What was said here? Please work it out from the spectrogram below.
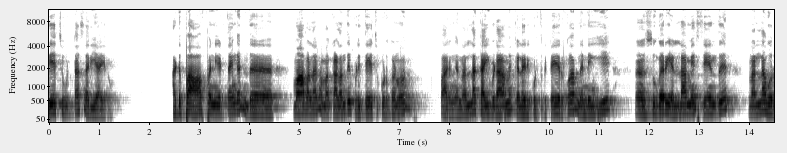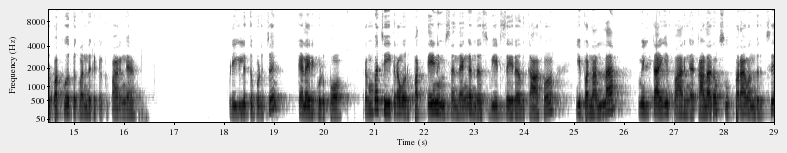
தேய்ச்சி விட்டால் சரியாயிரும். அடுப்பை ஆஃப் பண்ணி எடுத்தேங்க. இந்த மாவெல்லாம் நம்ம கலந்து இப்படி தேய்ச்சி கொடுக்கணும். பாருங்கள் நல்லா கைவிடாமல் கிளறி கொடுத்துக்கிட்டே இருக்கும். அந்த நெய் சுகர் எல்லாமே சேர்ந்து நல்லா ஒரு பக்குவத்துக்கு வந்துக்கிட்டு இருக்கு பாருங்கள் இப்படி இழுத்து பிடிச்சி கிளறி கொடுப்போம். ரொம்ப சீக்கிரம் ஒரு பத்தே நிமிஷம் தாங்க இந்த ஸ்வீட் செய்கிறதுக்காகும் இப்போ நல்லா மில்ட் ஆகி பாருங்கள் கலரும் சூப்பராக வந்துருச்சு.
